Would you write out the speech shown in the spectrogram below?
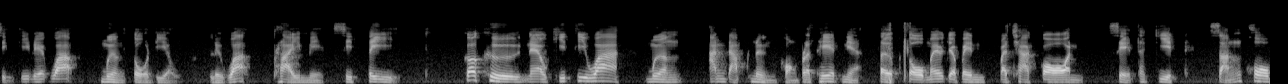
สิ่งที่เรียกว่าเมืองโตเดียว หรือว่า primate city ก็คือแนวคิดที่ว่าเมืองอันดับหนึ่งของประเทศเนี่ยเติบโตไม่ว่าจะเป็นประชากร เศรษฐกิจ สังคม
